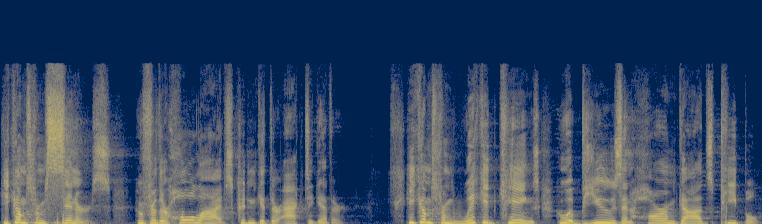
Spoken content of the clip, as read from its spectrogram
He comes from sinners who, for their whole lives, couldn't get their act together. He comes from wicked kings who abuse and harm God's people.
